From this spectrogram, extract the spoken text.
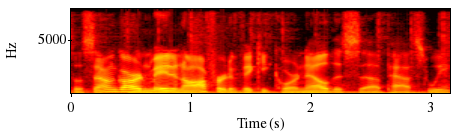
So Soundgarden made an offer to Vicky Cornell this uh, past week,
